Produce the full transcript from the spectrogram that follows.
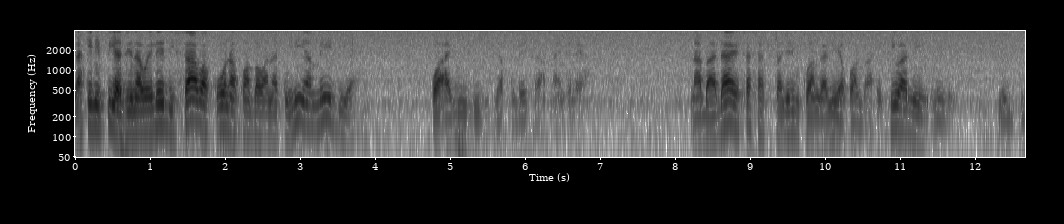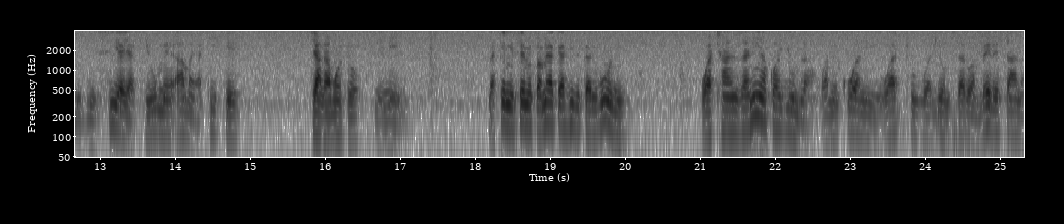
lakini pia zina weledi sawa, kuona kwamba wanatumia media kwa ajili ya kuleta maendeleo. Na baadaye sasa tutajaribu kuangalia kwamba ikiwa ni, ni, ni, ni jinsia ya kiume ama ya kike, changamoto ni nini? Lakini niseme kwa miaka hivi karibuni Watanzania kwa jumla wamekuwa ni watu walio mstari wa mbele sana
